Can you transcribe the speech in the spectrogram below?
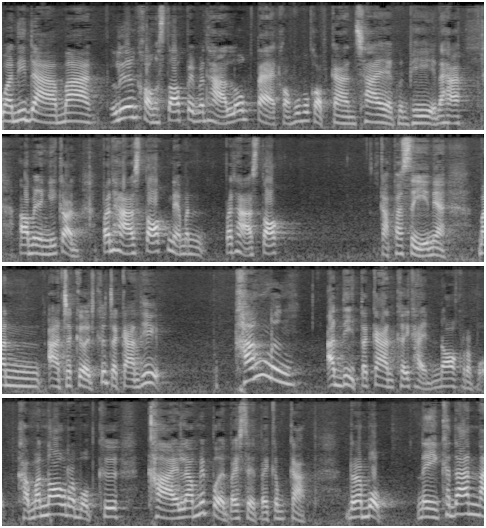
วานิดามากเรื่องของสต็อกเป็นปัญหาโลกแตกของผู้ประกอบการใช่คุณพี่นะคะ เอามาอย่างนี้ก่อนปัญหาสต็อกเนี่ยมันปัญหาสต็อกกับภาษีเนี่ยมันอาจจะเกิดขึ้นจากการที่ครั้งหนึ่งอดีตการเคยขายนอกระบบคำว่านอกระบบคือขายแล้วไม่เปิดใบเสร็จใบกำกับ ระบบ ในขด้านใน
